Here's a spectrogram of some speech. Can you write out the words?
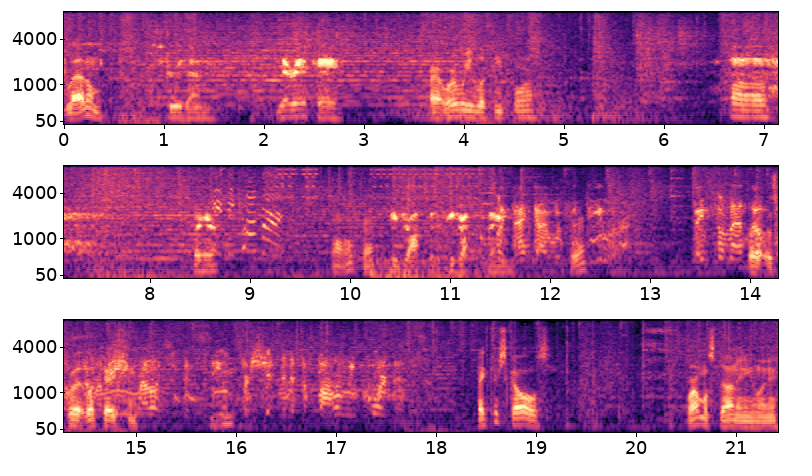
Let him. Screw them. They're okay. Alright, where were we looking for? Uh, right here. Keep me covered. Oh, okay. He dropped it. He dropped the Looks like thing. that guy was the dealer. Based on that Alright, let's go to that the location. remaining relics have been sealed for shipment at the following coordinates. Take their skulls. We're almost done anyway.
